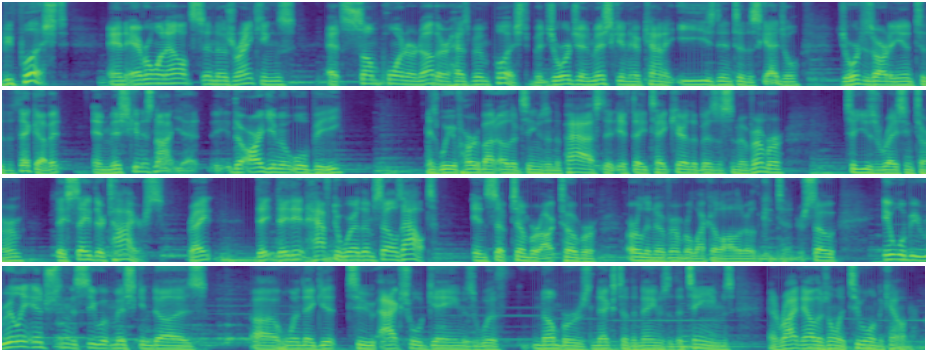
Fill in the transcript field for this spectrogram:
be pushed. And everyone else in those rankings at some point or another has been pushed. But Georgia and Michigan have kind of eased into the schedule. Georgia's already into the thick of it and Michigan is not yet. The argument will be, as we have heard about other teams in the past, that if they take care of the business in November, to use a racing term, they save their tires, right? They, they didn't have to wear themselves out in September, October, early November like a lot of other contenders. So it will be really interesting to see what Michigan does uh, when they get to actual games with numbers next to the names of the teams. And right now, there's only two on the calendar.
